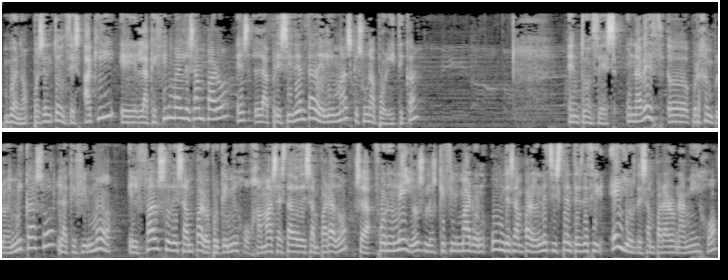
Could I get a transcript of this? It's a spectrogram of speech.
Bueno, pues entonces, aquí la que firma el desamparo es la presidenta del IMAS, que es una política. Entonces, una vez, eh, por ejemplo, en mi caso, la que firmó el falso desamparo, porque mi hijo jamás ha estado desamparado, o sea, fueron ellos los que firmaron un desamparo inexistente, es decir, ellos desampararon a mi hijo,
